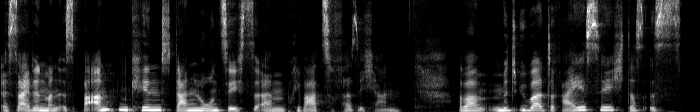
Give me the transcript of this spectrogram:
Es sei denn, man ist Beamtenkind, dann lohnt sich ähm, privat zu versichern. Aber mit über 30, das ist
